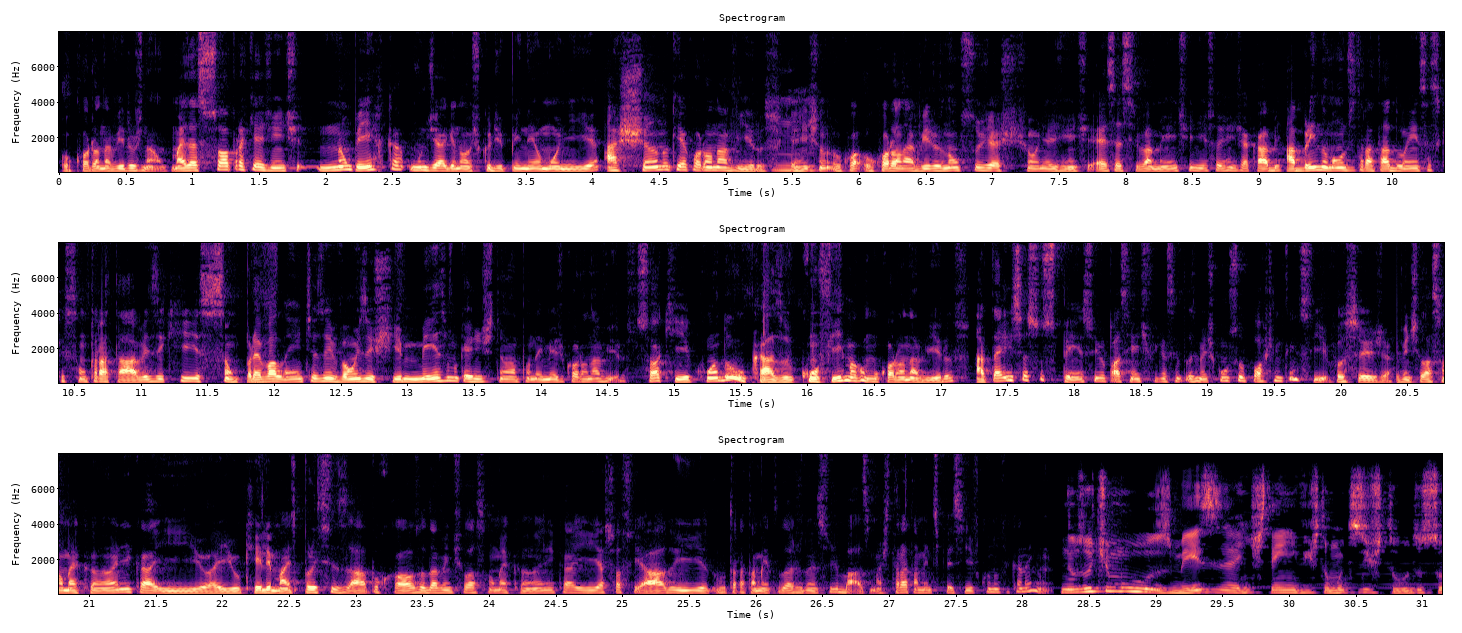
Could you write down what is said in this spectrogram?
o coronavírus, não. Mas é só para que a gente não perca um diagnóstico de pneumonia achando que é coronavírus. Que a gente, o, o, coronavírus não sugestione a gente excessivamente e nisso a gente acabe abrindo mão de tratar doenças que são tratáveis e que são prevalentes e vão existir mesmo que a gente tenha uma pandemia de coronavírus. Só que quando o caso confirma como coronavírus, até isso é suspenso e o paciente fica simplesmente com suporte intensivo. Ou seja, ventilação mecânica e aí o que ele mais precisar por causa da ventilação mecânica e associado e o tratamento das doenças de base. Mas tratamento específico não fica nenhum. Nos últimos meses a gente tem visto muitos estudos sobre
